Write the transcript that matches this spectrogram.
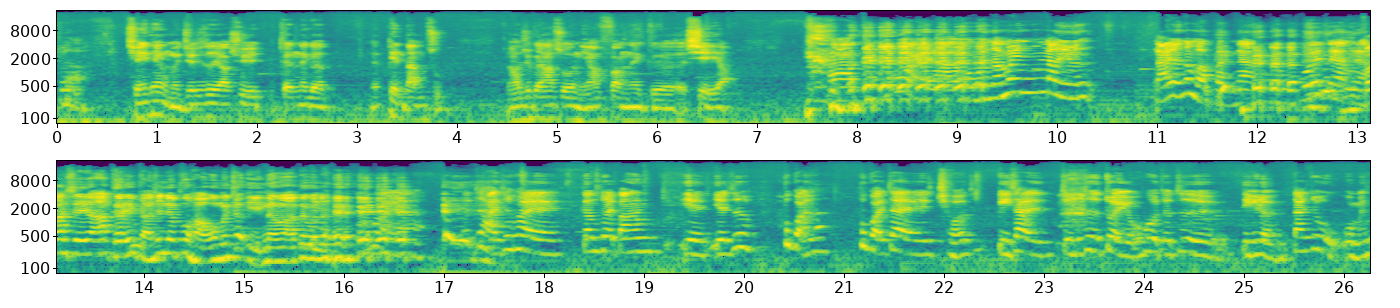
不知道。前一天我们就是要去跟那个那便当组，然后就跟他说你要放那个泻药。啊，不会啦！我们能不能让你们哪有那么狠呢？不会这样的。放心啊，隔天表现就不好，我们就赢了嘛，对不对？嗯、不会啊，这还是会跟对方也也是不管不管在球比赛是不是队友或者是敌人，但是我们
